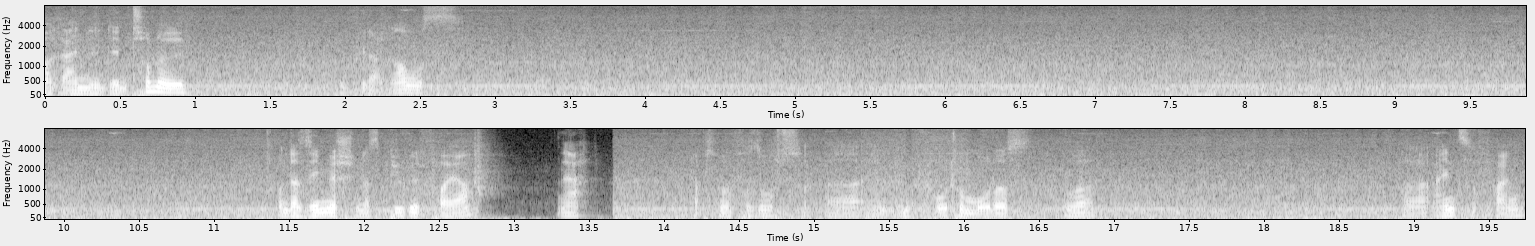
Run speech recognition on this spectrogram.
Einmal rein in den Tunnel und wieder raus. Und da sehen wir schon das Bügelfeuer. Ja, ich habe es mal versucht äh, im, im, Fotomodus nur äh, einzufangen.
